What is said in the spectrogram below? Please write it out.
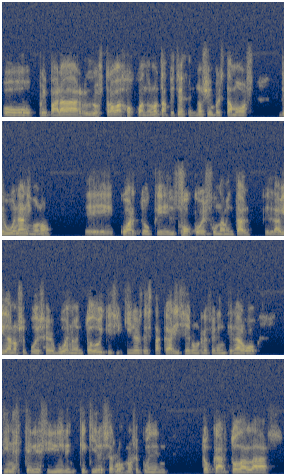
o preparar los trabajos cuando no te apetecen, no siempre estamos de buen ánimo, ¿no? Eh, cuarto, que el foco es fundamental, que en la vida no se puede ser bueno en todo y que si quieres destacar y ser un referente en algo, tienes que decidir en qué quieres serlo, no se pueden tocar todas las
